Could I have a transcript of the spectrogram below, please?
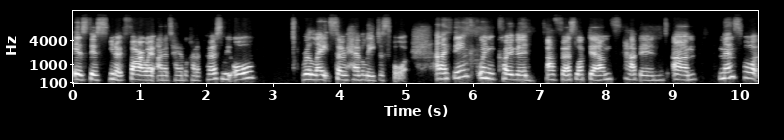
it's this, you know, far away, unattainable kind of person. We all relate so heavily to sport. And I think when COVID, our first lockdowns happened, um, men's sport,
